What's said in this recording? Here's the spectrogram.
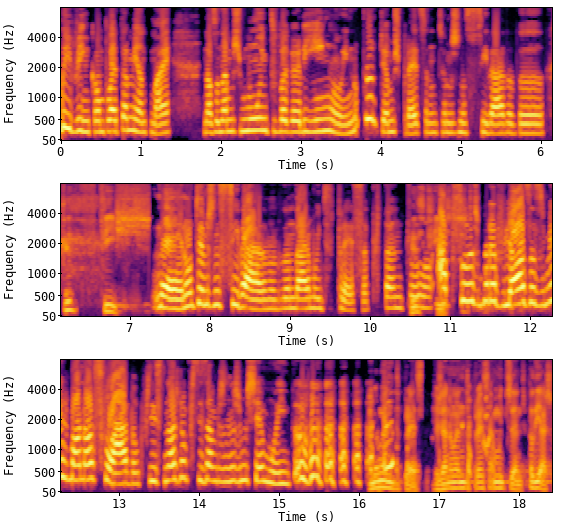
living completamente, não é? Nós andamos muito devagarinho e não pronto, temos pressa, não temos necessidade de. Que fixe! É, não temos necessidade de andar muito depressa. Portanto, há pessoas maravilhosas mesmo ao nosso lado, por isso nós não precisamos nos mexer muito. Eu não ando depressa, eu já não ando depressa há muitos anos. Aliás,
